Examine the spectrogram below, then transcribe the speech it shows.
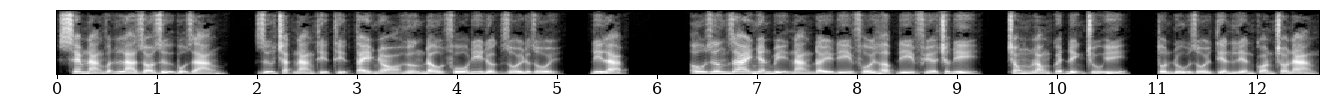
Xem nàng vẫn là do dự bộ dáng, giữ chặt nàng thịt thịt tay nhỏ hướng đầu phố đi được rồi được rồi, đi lạp. Âu Dương Giai Nhân bị nàng đẩy đi phối hợp đi phía trước đi, trong lòng quyết định chú ý, tồn đủ rồi tiền liền còn cho nàng.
